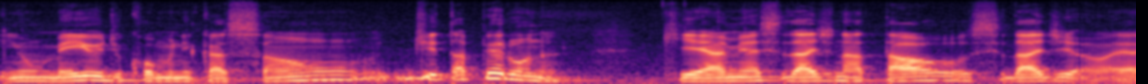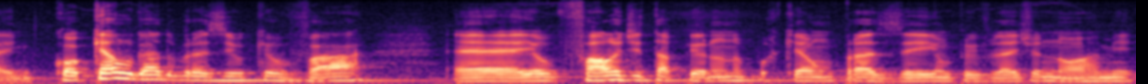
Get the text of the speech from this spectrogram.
em um meio de comunicação de Itaperuna que é a minha cidade natal, cidade é, em qualquer lugar do Brasil que eu vá, é, eu falo de Itaperuna porque é um prazer e um privilégio enorme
